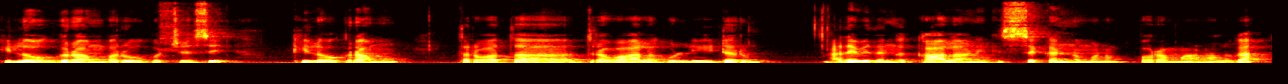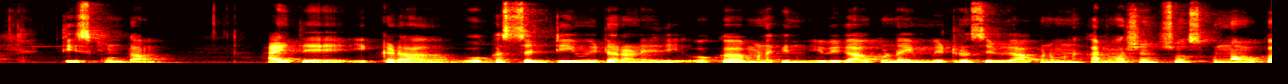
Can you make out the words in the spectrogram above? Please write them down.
కిలోగ్రామ్ బరువుకి వచ్చేసి కిలోగ్రాము తర్వాత ద్రవాలకు లీటరు. అదేవిధంగా కాలానికి సెకండ్ మనం ప్రమాణాలుగా తీసుకుంటాం. అయితే ఇక్కడ ఒక సెంటీమీటర్ అనేది ఒక మనకి ఇవి కాకుండా ఈ మీటర్స్ ఇవి కాకుండా మనం కన్వర్షన్ చూసుకున్నాం. ఒక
